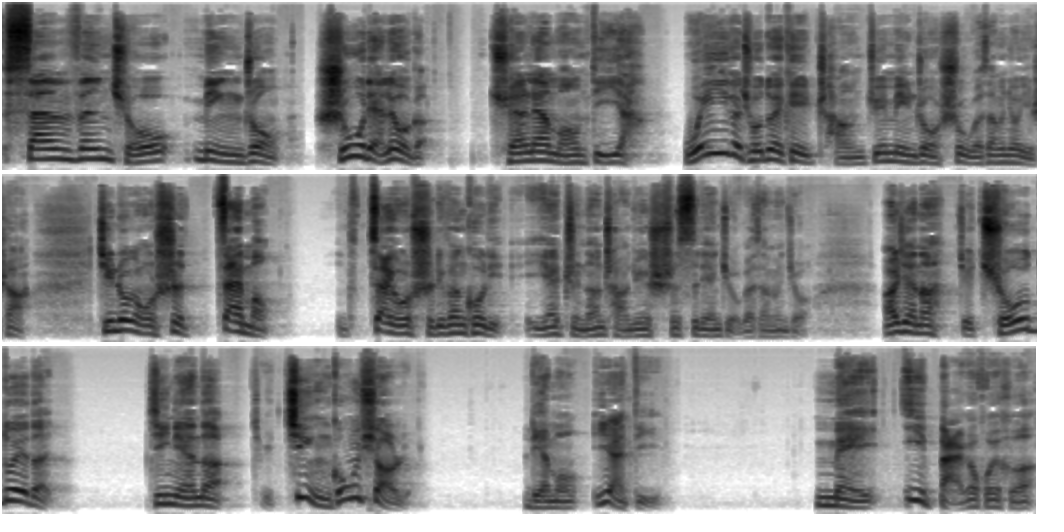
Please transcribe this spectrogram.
三分球命中十五点六个，全联盟第一啊！唯一一个球队可以场均命中十五个三分球以上。金州勇士再猛，再有史蒂芬库里，也只能场均十四点九个三分球。而且呢，就球队的今年的这个进攻效率，联盟依然第一，每一百个回合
